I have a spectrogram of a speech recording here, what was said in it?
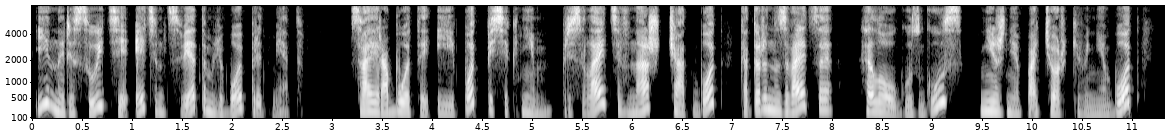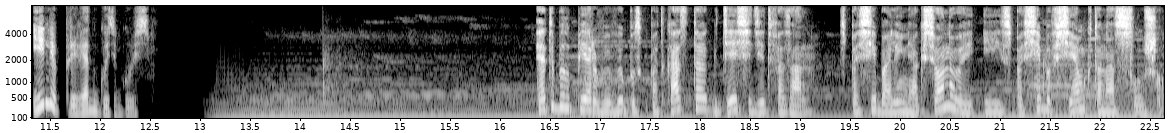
и нарисуйте этим цветом любой предмет. Свои работы и подписи к ним присылайте в наш чат-бот, который называется Hello Goose, нижнее подчеркивание бот или Привет Гусь-Гусь. Это был первый выпуск подкаста «Где сидит фазан». Спасибо Алине Аксеновой и спасибо всем, кто нас слушал.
